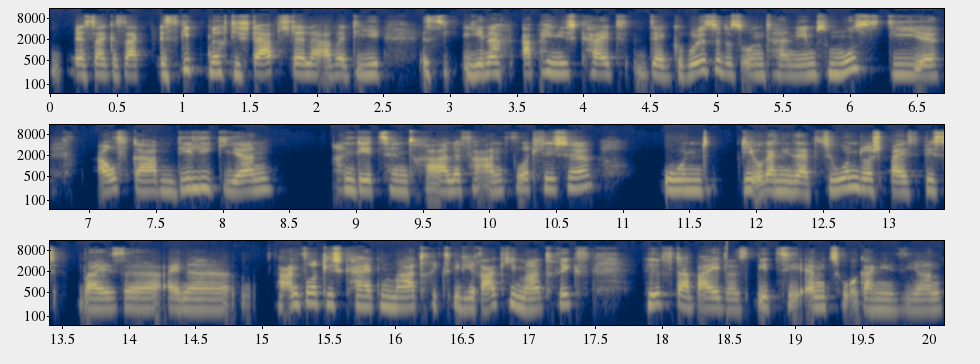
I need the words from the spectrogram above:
besser gesagt, es gibt noch die Stabsstelle, aber die ist je nach Abhängigkeit der Größe des Unternehmens, muss die Aufgaben delegieren an dezentrale Verantwortliche und die Organisation durch beispielsweise eine Verantwortlichkeitenmatrix wie die Raki-Matrix hilft dabei, das BCM zu organisieren.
